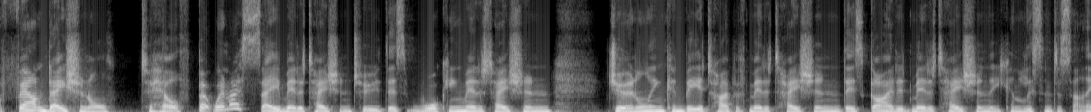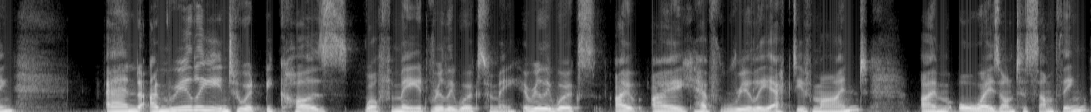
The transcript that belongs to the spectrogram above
foundational to health. But when I say meditation too, there's walking meditation, journaling can be a type of meditation, there's guided meditation that you can listen to something. And I'm really into it because, well, for me, it really works for me. It really works. I, I have really active mind. I'm always onto something.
